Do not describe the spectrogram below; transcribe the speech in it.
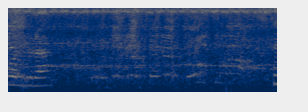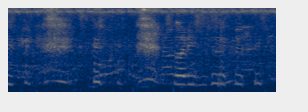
বন্ধুরা। করি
